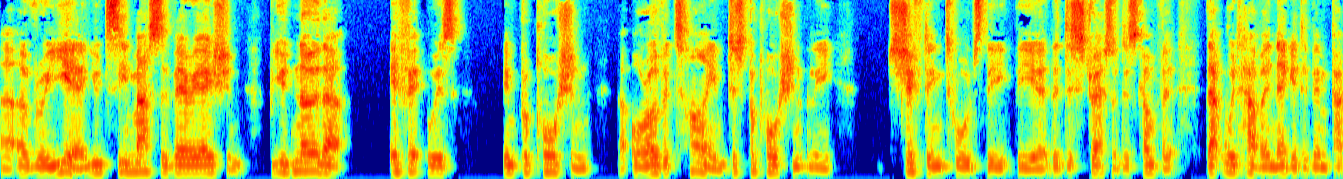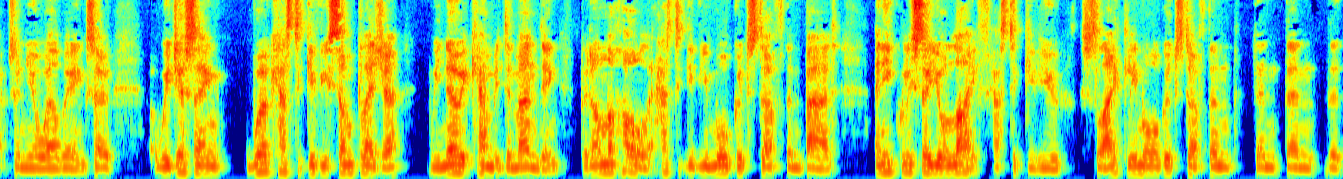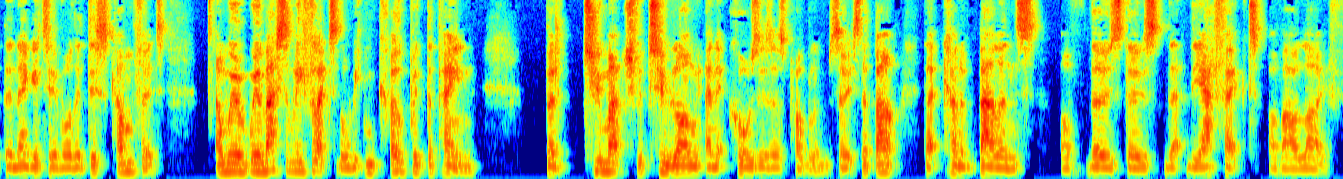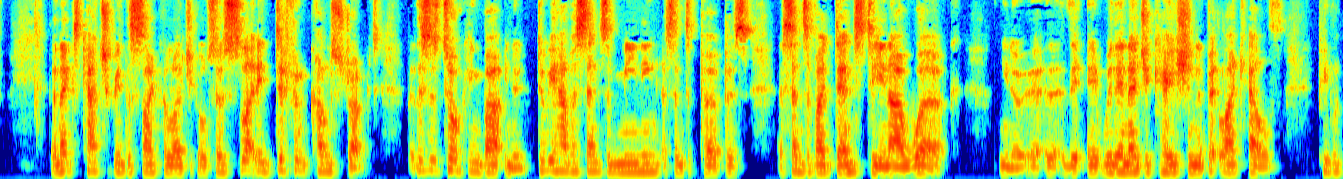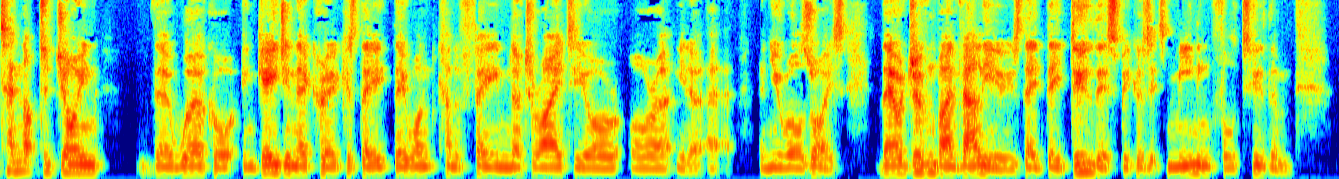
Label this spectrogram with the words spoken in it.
uh, over a year, you'd see massive variation. But you'd know that if it was in proportion uh, or over time, disproportionately shifting towards the the, uh, the distress or discomfort, that would have a negative impact on your well-being. So we're just saying work has to give you some pleasure. We know it can be demanding, but on the whole, it has to give you more good stuff than bad. And equally so, your life has to give you slightly more good stuff than than than the, the negative or the discomfort and we're we're massively flexible. We can cope with the pain, but too much for too long, and it causes us problems. So it's about that kind of balance of those those that the affect of our life. The next category, the psychological, so slightly different construct, but this is talking about you know, do we have a sense of meaning, a sense of purpose, a sense of identity in our work? You know, uh, uh, the, within education, a bit like health, people tend not to join their work or engage in their career because they they want kind of fame, notoriety, or or uh, you know a, a, new Rolls Royce. They are driven by values. They they do this because it's meaningful to them.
